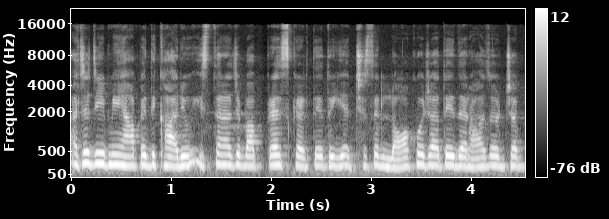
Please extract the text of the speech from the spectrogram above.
अच्छा जी, मैं यहाँ पे दिखा रही हूँ। इस तरह जब आप प्रेस करते हैं तो ये अच्छे से लॉक हो जाते हैं दराज और जब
